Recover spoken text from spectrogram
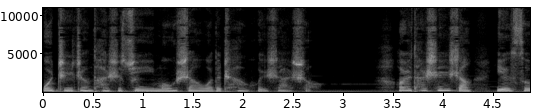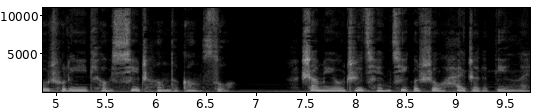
我指证他是蓄意谋杀我的忏悔杀手，而他身上也搜出了一条细长的钢索，上面有之前几个受害者的 DNA，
